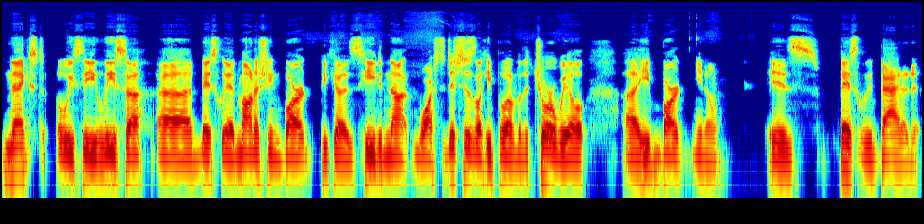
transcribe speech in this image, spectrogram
next, we see Lisa uh, basically admonishing Bart because he did not wash the dishes like he pulled out of the chore wheel. Uh, he Bart, you know, is basically bad at it.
